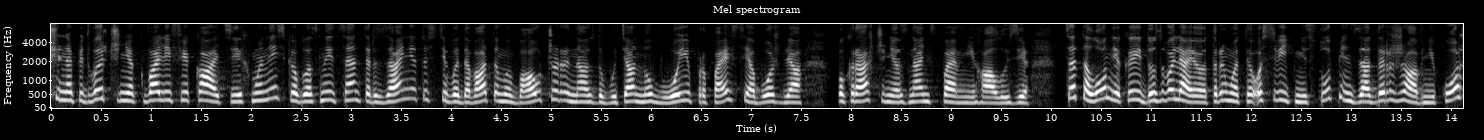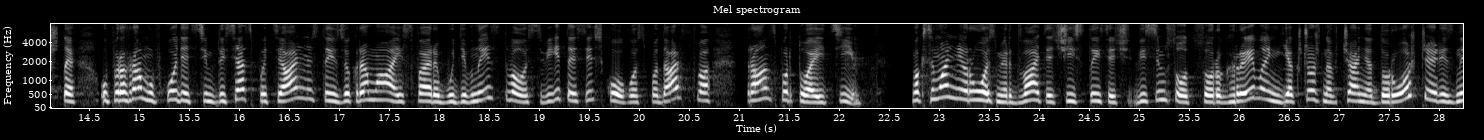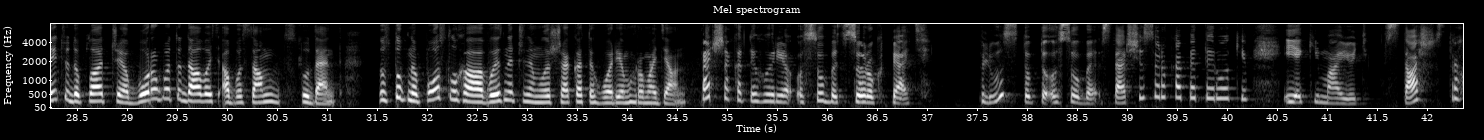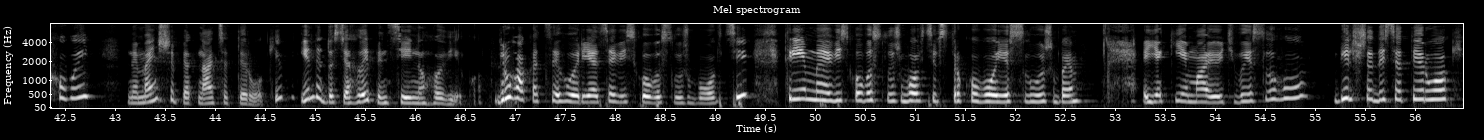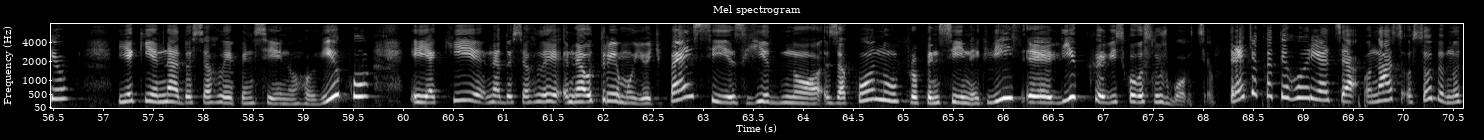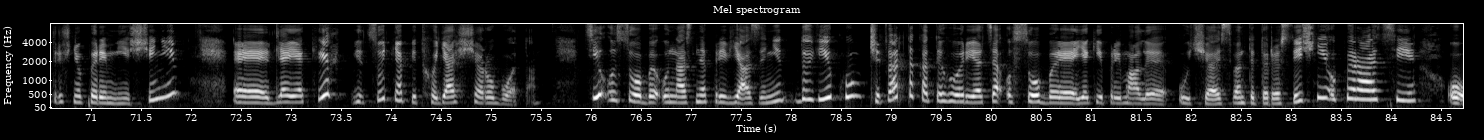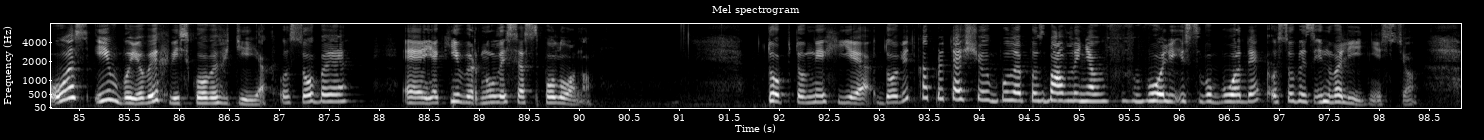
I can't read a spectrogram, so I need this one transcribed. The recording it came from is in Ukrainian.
гроші на підвищення кваліфікації. Хмельницький обласний центр зайнятості видаватиме ваучери на здобуття нової професії або ж для покращення знань в певній галузі. Це талон, який дозволяє отримати освітній ступінь за державні кошти. У програму входять 70 спеціальностей, зокрема із сфери будівництва, освіти, сільського господарства, транспорту, IT. Максимальний розмір 26 тисяч 840 гривень. Якщо ж навчання дорожче, різницю доплачує або роботодавець, або сам студент. Доступна послуга визначеним лише категоріям громадян. Перша категорія особи 45 плюс, тобто особи старші 45 років, і які мають стаж страховий не менше 15 років і не досягли пенсійного віку. Друга категорія це військовослужбовці, крім військовослужбовців строкової служби, які мають вислугу більше 10 років, які не досягли пенсійного віку і які не досягли, не отримують пенсії згідно закону про пенсійний е, вік військовослужбовців. Третя категорія це у нас особи внутрішньопереміщені, е, для яких відсутня підходяща робота. Ці особи у нас не прив'язані до віку. Четверта категорія це особи, які приймали участь в антитерористичній операції, ООС і в бойових військових діях. Особи, е, які вернулися з полону. Тобто в них є довідка про те, що було позбавлення волі і свободи, особи з інвалідністю.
